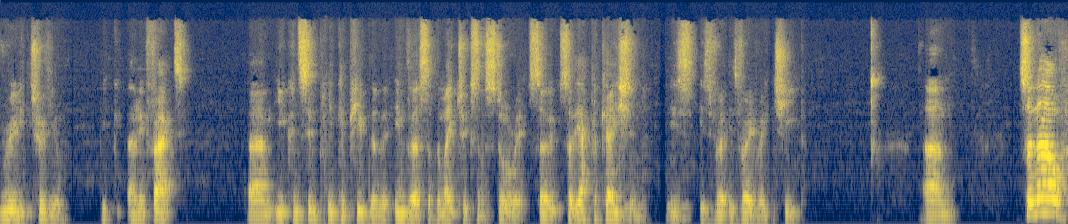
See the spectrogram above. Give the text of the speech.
really trivial. And in fact, um, you can simply compute the inverse of the matrix and store it. So, so the application is, is, very, is very, very cheap. Um, so now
